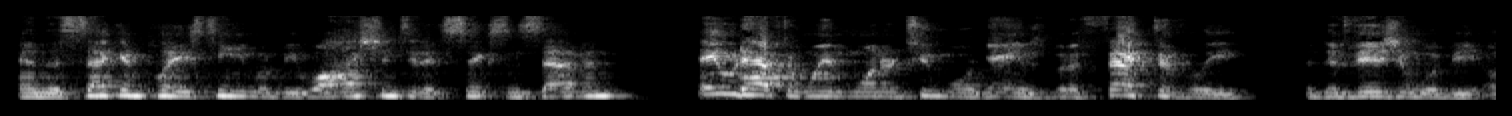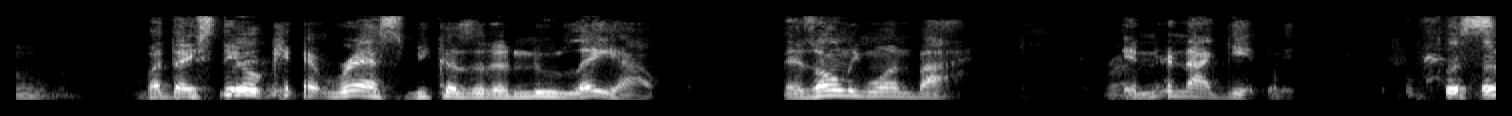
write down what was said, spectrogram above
and the second place team would be Washington at six and seven, they would have to win one or two more games, but effectively the division would be over. But they still can't rest because of the new layout. There's only one bye, Right. and they're not getting it. So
